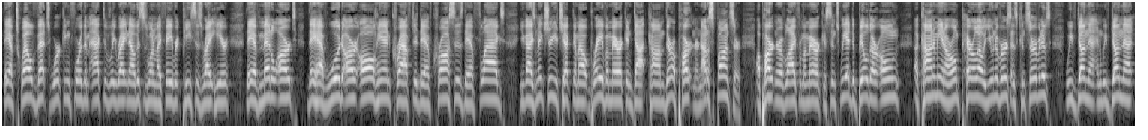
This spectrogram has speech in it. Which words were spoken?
They have 12 vets working for them actively right now. This is one of my favorite pieces right here. They have metal art, they have wood art, all handcrafted. They have crosses, they have flags. You guys make sure you check them out. BraveAmerican.com. They're a partner, not a sponsor, a partner of Live from America. Since we had to build our own economy and our own parallel universe as conservatives, we've done that. And we've done that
